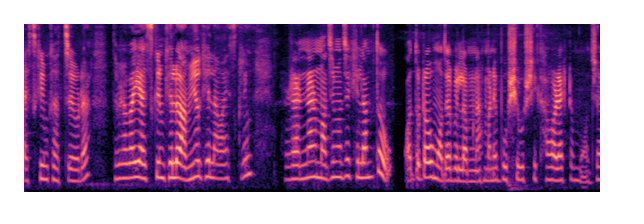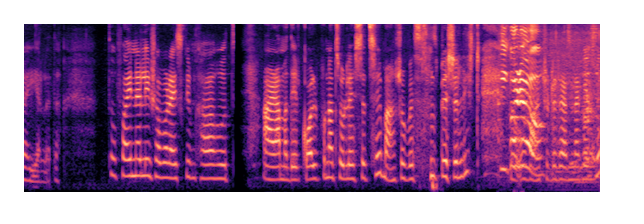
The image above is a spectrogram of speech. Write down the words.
আইসক্রিম খাচ্ছে ওরা। তো সবাই আইসক্রিম খেলো আমিও খেলাম আইসক্রিম। রান্নার মাঝে মাঝে খেলাম তো অতটাও মজা পেলাম না মানে বসে বসে খাওয়ার একটা মজাই আলাদা। তো ফাইনালি সবার আইসক্রিম খাওয়া হচ্ছে। আর আমাদের কল্পনা চলে এসেছে মাংস স্পেশালিস্ট। কি করে? মাংসটা রান্না করবে।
